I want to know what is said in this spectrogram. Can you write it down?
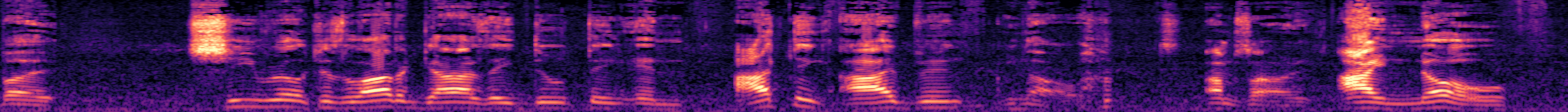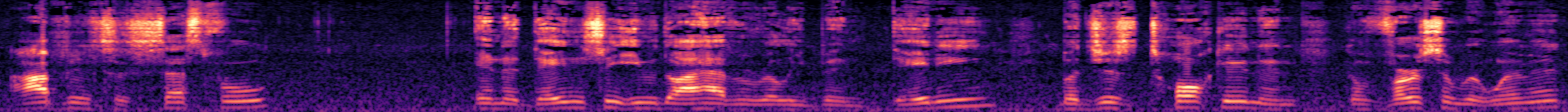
But she really, because a lot of guys they do think, and I think I've been no, I'm sorry, I know I've been successful in the dating scene, even though I haven't really been dating, but just talking and conversing with women.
